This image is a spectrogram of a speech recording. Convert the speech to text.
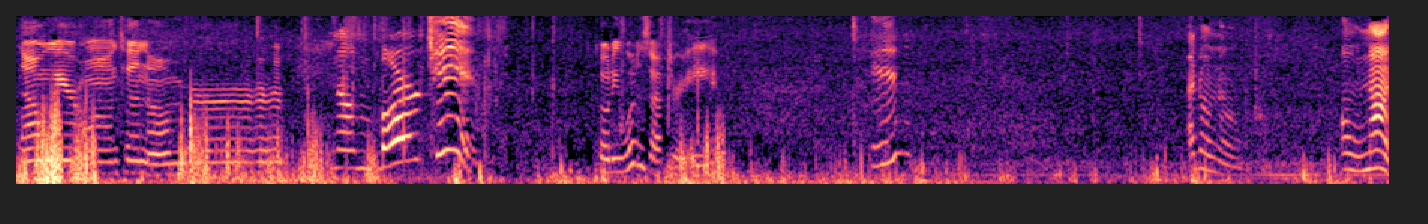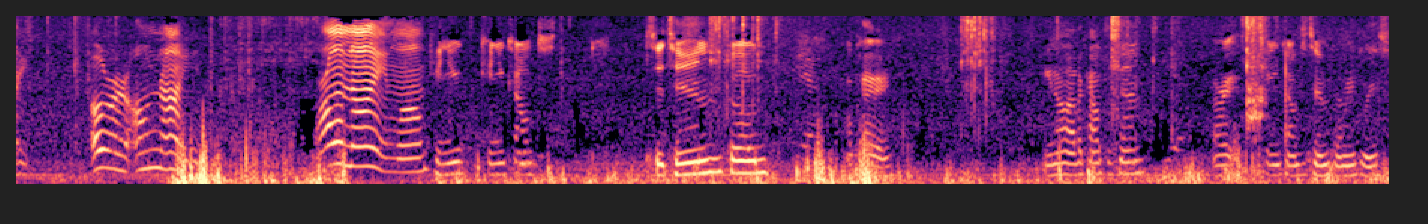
Now we're on to number. Number ten. Cody, what is after eight? Ten? I don't know. Oh, nine. Oh, we're on. We're on nine, Mom. Can you can you count to ten, Code? Yeah. Okay. You know how to count to ten? Yeah. All right. Can you count to ten for me, please?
